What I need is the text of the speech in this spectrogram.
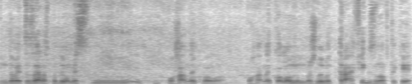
Ну, Давайте зараз подивимось. Ні, погане коло. Погане коло, ну, можливо, трафік знов таки.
